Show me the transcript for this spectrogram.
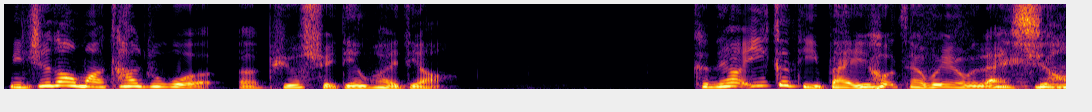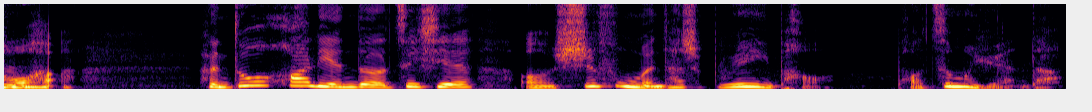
你知道吗？他如果呃，比如水电坏掉，可能要一个礼拜以后才会有人来修啊。很多花莲的这些呃师傅们，他是不愿意跑跑这么远的。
